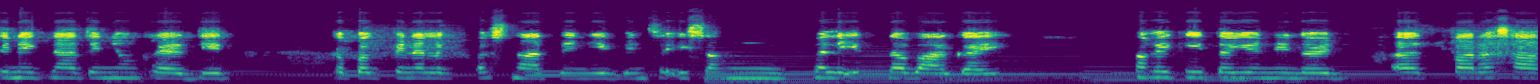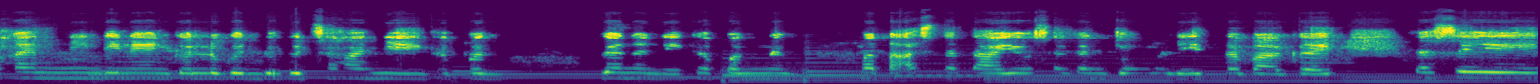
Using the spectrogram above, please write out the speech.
tinake natin yung credit, kapag pinalagpas natin even sa isang maliit na bagay, makikita yun ni Lord. At para sa akin, hindi na yun kalugod-lugod sa Kanya eh, kapag ganun eh, kapag nagmataas na tayo sa ganitong maliit na bagay. Kasi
